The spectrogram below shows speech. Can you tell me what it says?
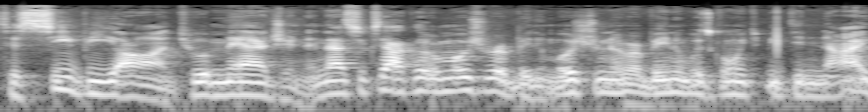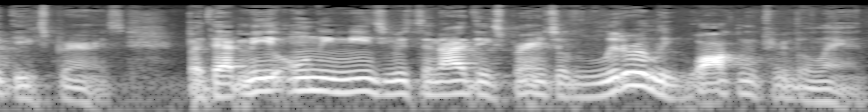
to see beyond, to imagine. And that's exactly what Moshe Rabbeinu. Moshe Rabbeinu was going to be denied the experience. But that may only means he was denied the experience of literally walking through the land.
